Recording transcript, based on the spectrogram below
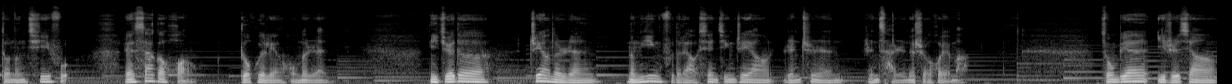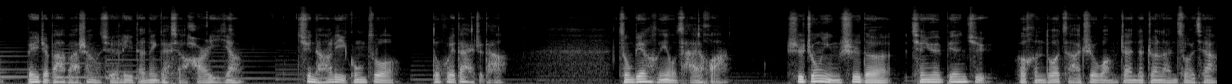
都能欺负，连撒个谎都会脸红的人。你觉得这样的人能应付得了现今这样人吃人人踩人的社会吗？总编一直像背着爸爸上学里的那个小孩一样，去哪里工作都会带着他。总编很有才华，是中影视的签约编剧和很多杂志网站的专栏作家，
